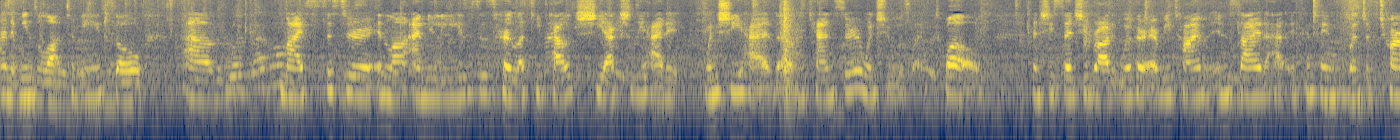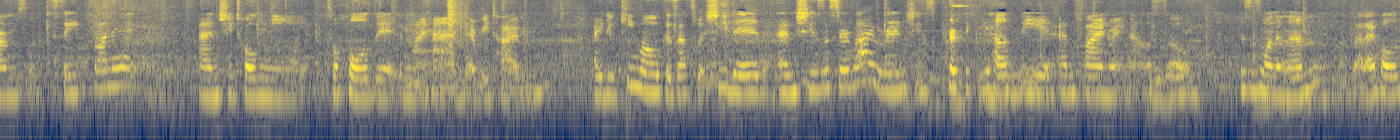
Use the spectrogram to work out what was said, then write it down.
and it means a lot to me. So, um, my sister-in-law Amelie, this is her lucky pouch. She actually had it when she had um, cancer when she was like 12 and she said she brought it with her every time. Inside, it, it contains a bunch of charms with saints on it, and she told me to hold it in my hand every time I do chemo because that's what she did. And she's a survivor, and she's perfectly healthy and fine right now. So this is one of them that I hold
